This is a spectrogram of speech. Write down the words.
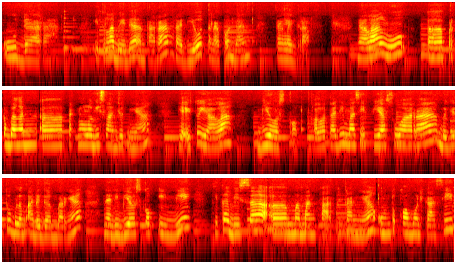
udara. Itulah beda antara radio, telepon, dan telegraf. Nah, lalu eh, perkembangan eh, teknologi selanjutnya yaitu ialah bioskop. Kalau tadi masih via suara, begitu belum ada gambarnya. Nah, di bioskop ini kita bisa e, memanfaatkannya untuk komunikasi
